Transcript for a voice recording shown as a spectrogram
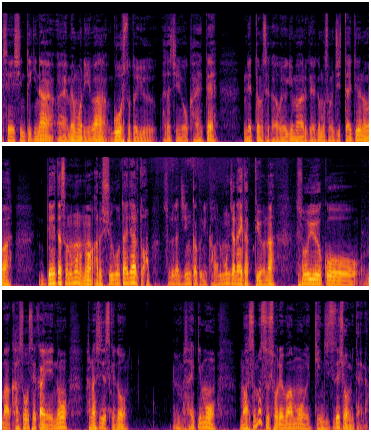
精神的なメモリーはゴーストという形を変えて、ネットの世界を泳ぎ回るけれども、その実態というのは、データそのもののある集合体であると。それが人格に変わるもんじゃないかっていうような、そういうこう、まあ仮想世界の話ですけど、最近もう、ますますそれはもう現実でしょうみたいな。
